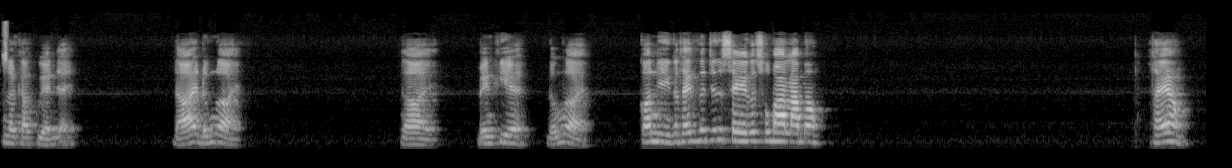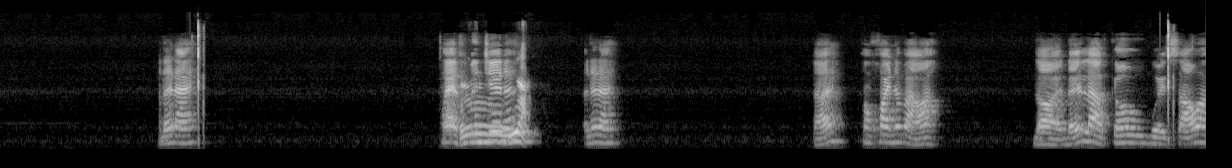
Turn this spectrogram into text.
Là cả quyển vậy. Đấy, đúng rồi. Rồi, bên kia, đúng rồi. Con nhìn có thấy cái chữ C có số 35 không? Thấy không? Ở đây này. Ngay ở bên trên đấy. dạ Ở đây này. Đấy, con khoanh nó vào à. Rồi, đấy là câu 16 à.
